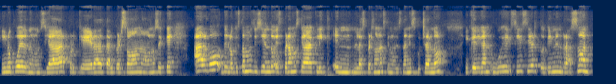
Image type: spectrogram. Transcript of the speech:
y no pude denunciar porque era tal persona o no sé qué. Algo de lo que estamos diciendo, esperamos que haga clic en las personas que nos están escuchando y que digan, güey, sí es cierto, tienen razón.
